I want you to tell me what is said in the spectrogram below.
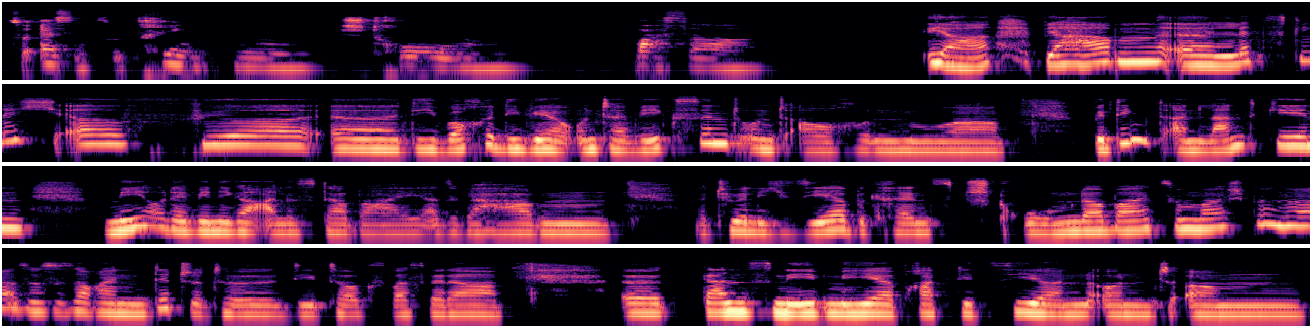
Zu essen, zu trinken, Strom, Wasser. Ja, wir haben äh, letztlich äh, für äh, die Woche, die wir unterwegs sind und auch nur bedingt an Land gehen, mehr oder weniger alles dabei. Also wir haben natürlich sehr begrenzt Strom dabei zum Beispiel. Ne? Also es ist auch ein Digital Detox, was wir da äh, ganz nebenher praktizieren und ähm,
